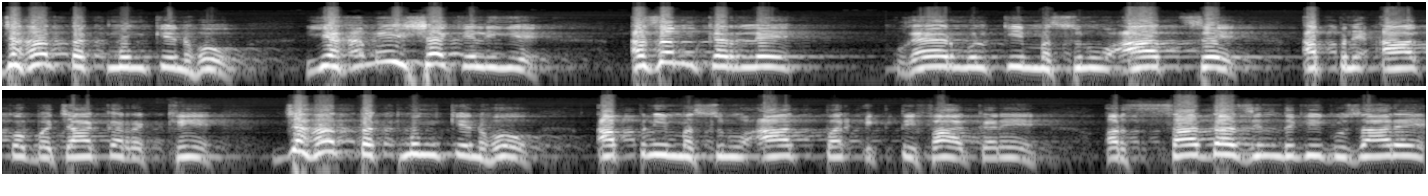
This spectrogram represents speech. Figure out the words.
جہاں تک ممکن ہو، یہ ہمیشہ کے لیے عزم کر لیں، غیر ملکی مصنوعات سے اپنے آگ کو بچا کر رکھیں، جہاں تک ممکن ہو، اپنی مصنوعات پر اکتفا کریں اور سادہ زندگی گزاریں۔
